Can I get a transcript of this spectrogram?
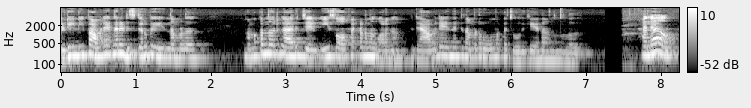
എടി ഇനിയിപ്പോ അവരെ എങ്ങനെ ഡിസ്റ്റർബ് ചെയ്യും നമ്മൾ? നമുക്കെന്നാ ഒരു കാര്യം ചെയ്യും. ഈ സോഫ കിടന്ന് ഉറങ്ങാം. രാവിലെ എഴുന്നേറ്റ് നമ്മുടെ റൂമൊക്കെ ചോദിക്കുക ഏതാണെന്നുള്ളത്. ഹലോ?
